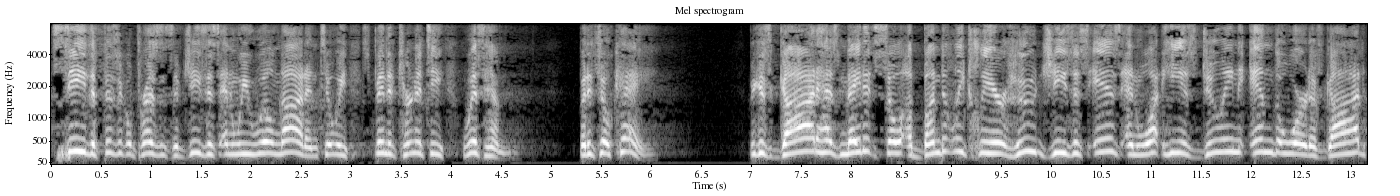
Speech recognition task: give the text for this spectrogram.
see the physical presence of Jesus, and we will not until we spend eternity with him. But it's okay. Because God has made it so abundantly clear who Jesus is and what he is doing in the Word of God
